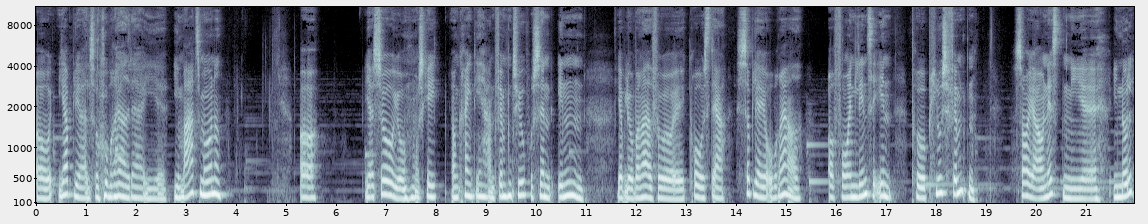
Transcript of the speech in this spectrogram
Og jeg bliver altså opereret der i, øh, i marts måned. Og jeg så jo måske omkring de her 15-20 procent inden jeg blev opereret for øh, grå stær. Så bliver jeg opereret og får en linse ind på plus 15 så er jeg jo næsten i, øh, i 0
